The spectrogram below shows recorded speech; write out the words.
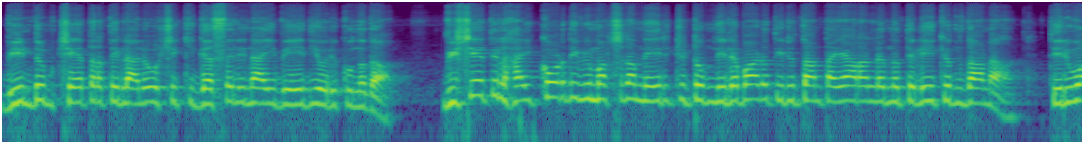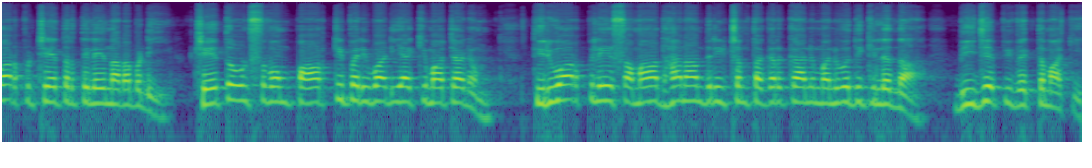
വീണ്ടും ക്ഷേത്രത്തിൽ അലോഷിക്ക് ഗസലിനായി വേദിയൊരുക്കുന്നത് വിഷയത്തിൽ ഹൈക്കോടതി വിമർശനം നേരിട്ടിട്ടും നിലപാട് തിരുത്താൻ തയ്യാറല്ലെന്ന് തെളിയിക്കുന്നതാണ് തിരുവാർപ്പ് ക്ഷേത്രത്തിലെ നടപടി. ക്ഷേത്രോത്സവം പാർട്ടി പരിപാടിയാക്കി മാറ്റാനും തിരുവാർപ്പിലെ സമാധാനാന്തരീക്ഷം തകർക്കാനും അനുവദിക്കില്ലെന്ന് ബി ജെ പി വ്യക്തമാക്കി.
